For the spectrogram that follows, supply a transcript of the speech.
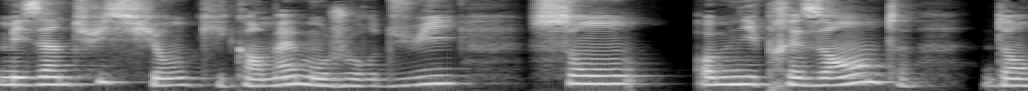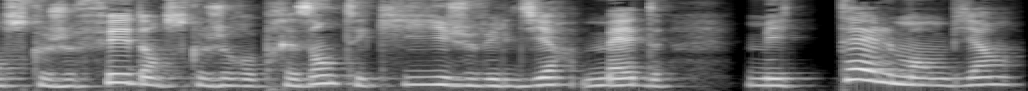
mes intuitions qui quand même aujourd'hui sont omniprésentes dans ce que je fais, dans ce que je représente et qui, je vais le dire, m'aident, mais tellement bien.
